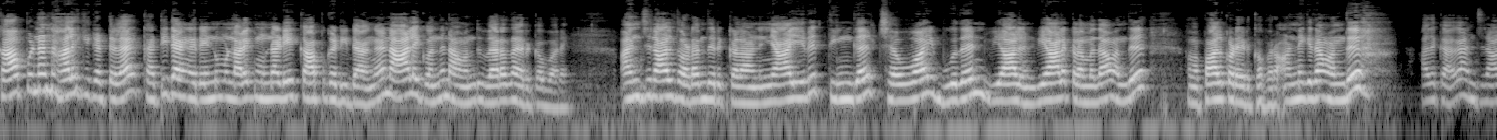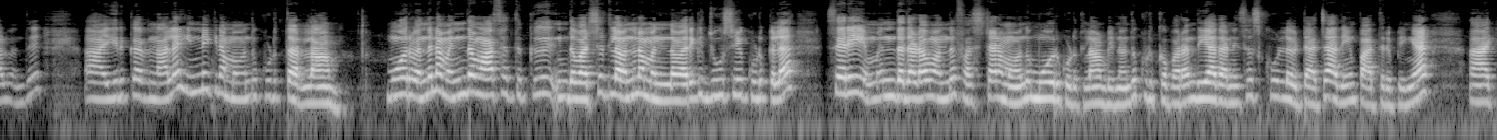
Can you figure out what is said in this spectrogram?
காப்புன்னா நாளைக்கு கட்டலை கட்டிட்டாங்க. ரெண்டு மூணு நாளைக்கு முன்னாடியே காப்பு கட்டிட்டாங்க. நாளைக்கு வந்து நான் வந்து விரதம் இருக்க போகிறேன் அஞ்சு நாள் தொடர்ந்து இருக்கலாம்னு ஞாயிறு திங்கள் செவ்வாய் புதன் வியாழன். வியாழக்கிழமை தான் வந்து நம்ம பால் குடம் எடுக்க போகிறோம் அன்றைக்கி தான் வந்து அதுக்காக அஞ்சு நாள் வந்து இருக்கிறதுனால இன்றைக்கி நம்ம வந்து கொடுத்துர்லாம். மோர் வந்து நம்ம இந்த மாதத்துக்கு இந்த வருஷத்தில் வந்து நம்ம இந்த வரைக்கும் ஜூஸே கொடுக்கல. சரி இந்த தடவை வந்து ஃபஸ்ட்டாக நம்ம வந்து மோர் கொடுக்கலாம் அப்படின்னு வந்து கொடுக்க போகிறோம் தியா தானிஸை ஸ்கூலில் விட்டாச்சு அதையும் பார்த்துருப்பீங்க.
